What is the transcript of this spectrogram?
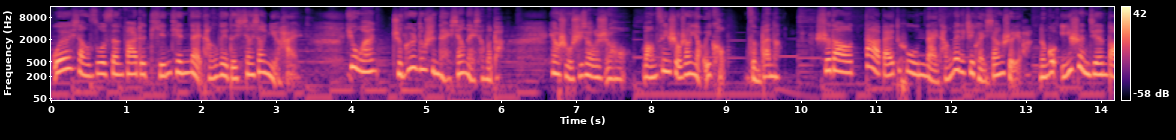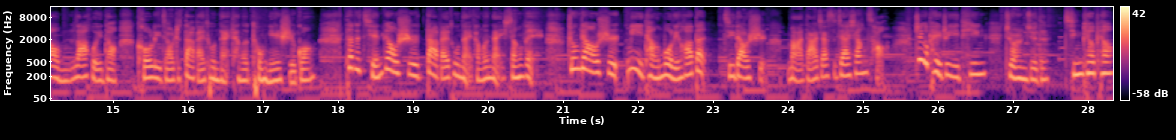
我也想做散发着甜甜奶糖味的香香女孩，用完整个人都是奶香奶香的吧？要是我睡觉的时候往自己手上咬一口，怎么办呢？”说到大白兔奶糖味的这款香水啊，能够一瞬间把我们拉回到口里嚼着大白兔奶糖的童年时光。它的前调是大白兔奶糖的奶香味，中调是蜜糖茉莉花瓣，基调是马达加斯加香草。这个配置一听就让人觉得轻飘飘、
